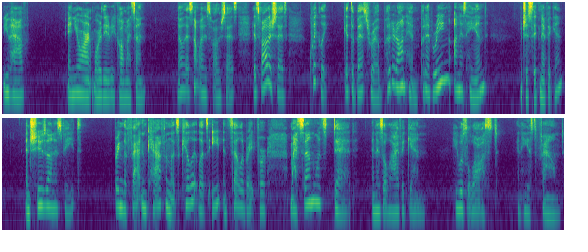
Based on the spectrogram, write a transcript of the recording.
you have, and you aren't worthy to be called my son. No, that's not what his father says. His father says, quickly, get the best robe, put it on him, put a ring on his hand, which is significant, and shoes on his feet. Bring the fattened calf and let's kill it. Let's eat and celebrate. For my son was dead and is alive again. He was lost and he is found.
